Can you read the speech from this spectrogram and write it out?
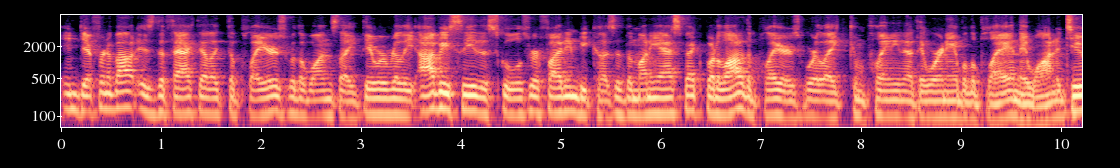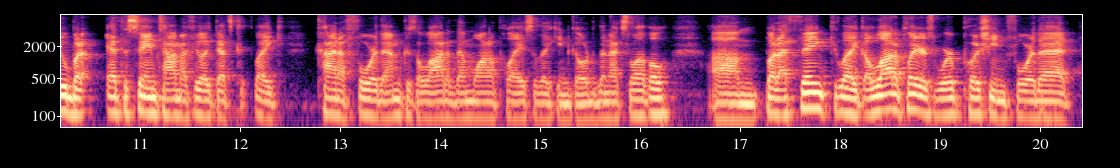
indifferent about is the fact that like the players were the ones like they were really obviously the schools were fighting because of the money aspect, but a lot of the players were like complaining that they weren't able to play and they wanted to, but at the same time I feel like that's like kind of for them because a lot of them want to play so they can go to the next level. Um, but I think like a lot of players were pushing for that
